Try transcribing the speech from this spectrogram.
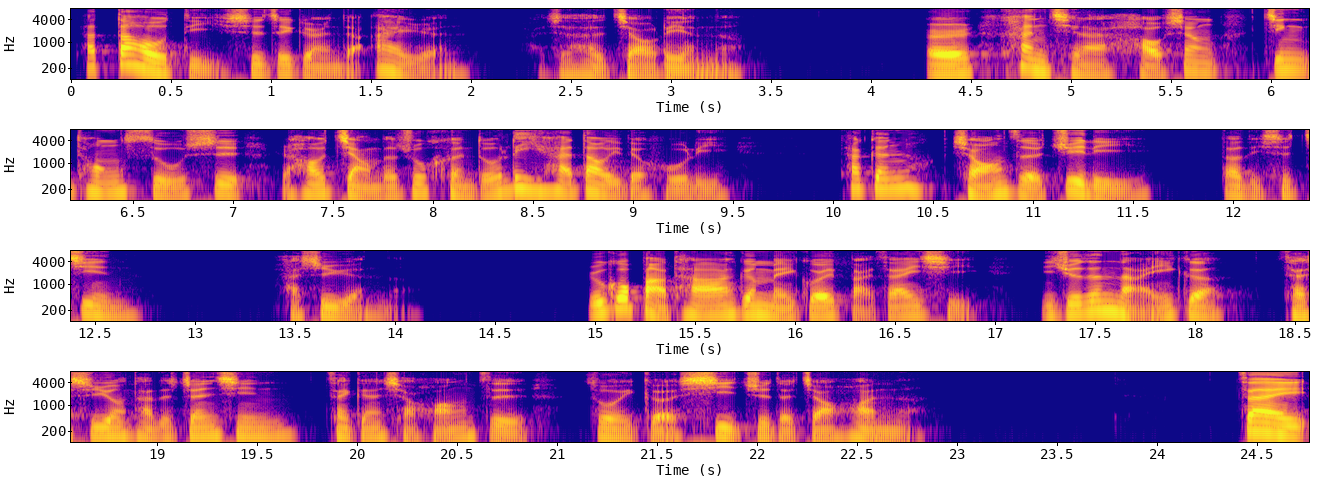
他到底是这个人的爱人还是他的教练呢？而看起来好像精通俗世，然后讲得出很多厉害道理的狐狸。他跟小王子的距离到底是近还是远呢？如果把他跟玫瑰摆在一起，你觉得哪一个才是用他的真心在跟小王子做一个细致的交换呢？在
